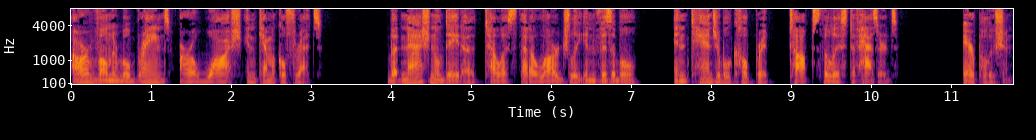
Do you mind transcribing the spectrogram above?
Our vulnerable brains are awash in chemical threats. But national data tell us that a largely invisible, intangible culprit tops the list of hazards air pollution.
